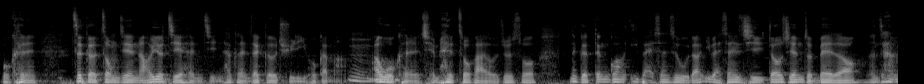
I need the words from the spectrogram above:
我可能这个中间，然后又接很紧，他可能在歌曲里或干嘛，嗯，而、啊、我可能前面的做法，我就说那个灯光一百三十五到一百三十七都先准备了哦，那这样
